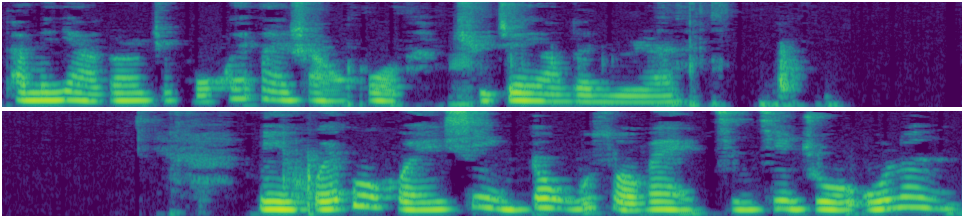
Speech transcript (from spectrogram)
他们压根儿就不会爱上或娶这样的女人。你回不回信都无所谓，请记住，无论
